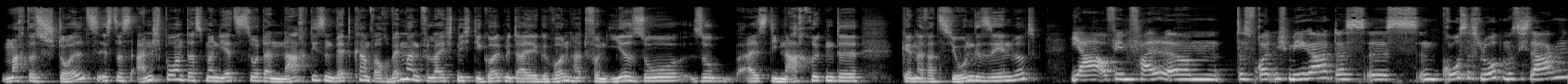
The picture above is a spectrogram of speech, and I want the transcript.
Macht das stolz? Ist das Ansporn, dass man jetzt so dann nach diesem Wettkampf, auch wenn man vielleicht nicht die Goldmedaille gewonnen hat, von ihr so, so als die nachrückende Generation gesehen wird? Ja, auf jeden Fall. Ähm, das freut mich mega. Das ist ein großes Lob, muss ich sagen.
